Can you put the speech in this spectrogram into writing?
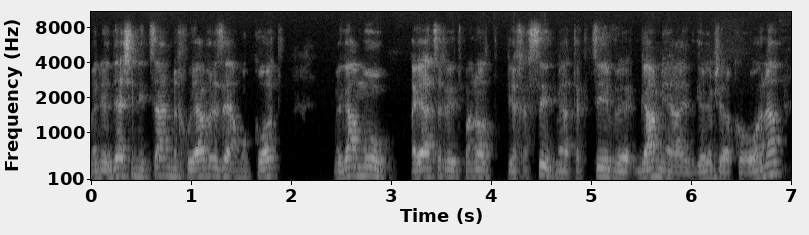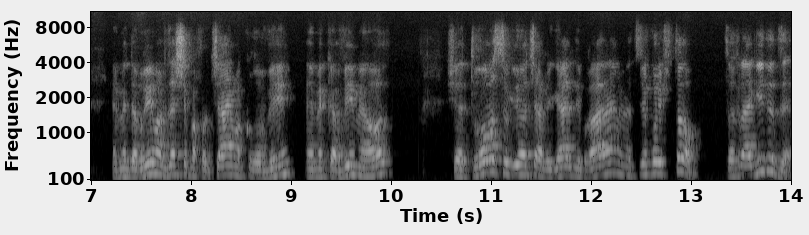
ואני יודע שניצן מחויב לזה עמוקות, וגם הוא היה צריך להתפנות יחסית מהתקציב וגם מהאתגרים של הקורונה, הם מדברים על זה שבחודשיים הקרובים הם מקווים מאוד שאת רוב הסוגיות שאביגיל דיברה עליהן הם יצליחו לפתור, צריך להגיד את זה.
